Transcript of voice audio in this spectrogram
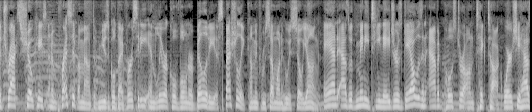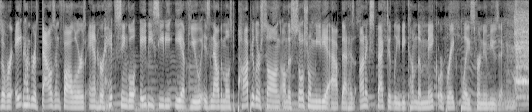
The tracks showcase an impressive amount of musical diversity and lyrical vulnerability, especially coming from someone who is so young. And as with many teenagers, Gayle is an avid poster on TikTok, where she has over 800,000 followers, and her hit single ABCDEFU is now the most popular song on the social media app that has unexpectedly become the make or break place for new music. A,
